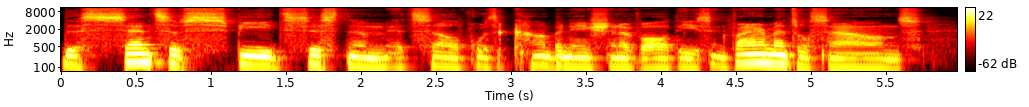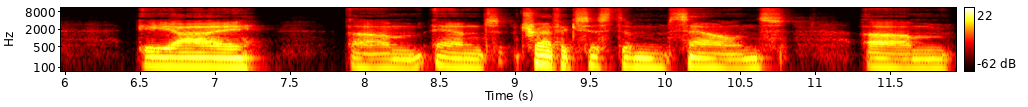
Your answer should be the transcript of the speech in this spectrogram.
the sense of speed system itself was a combination of all these environmental sounds, AI, um, and traffic system sounds. Um,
